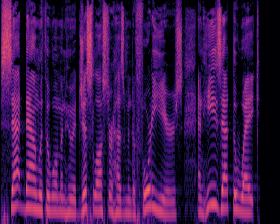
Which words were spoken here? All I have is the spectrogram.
sat down with a woman who had just lost her husband of 40 years, and he's at the wake,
